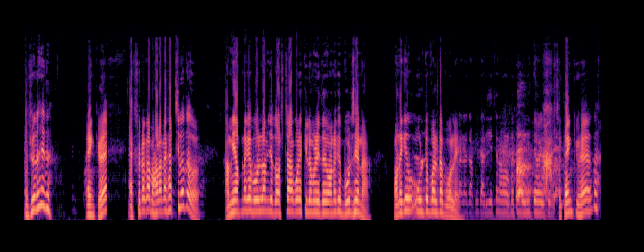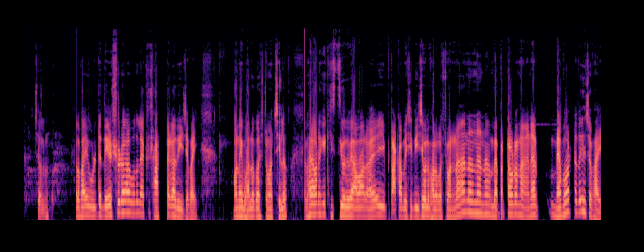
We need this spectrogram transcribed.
অসুবিধা নেই তো? থ্যাংক ইউ হ্যাঁ। একশো টাকা ভাড়া দেখাচ্ছিল তো? আমি আপনাকে বললাম যে দশ টাকা করে কিলোমিটার দিতে হবে। অনেকে বোঝে না। অনেকে উল্টো পাল্টা বলে থ্যাংক ইউ হ্যাঁ চলুন। চলো ভাই উল্টে দেড়শো টাকার বদলে একশো ষাট টাকা দিয়েছে ভাই। অনেক ভালো কাস্টমার ছিল। ভাই অনেকে কিস্তিও দেবে। আবার এই টাকা বেশি দিয়েছে বলে ভালো কাস্টমার না না না না ব্যাপারটা ওটা না। এনার ব্যবহারটা দেখেছ ভাই?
